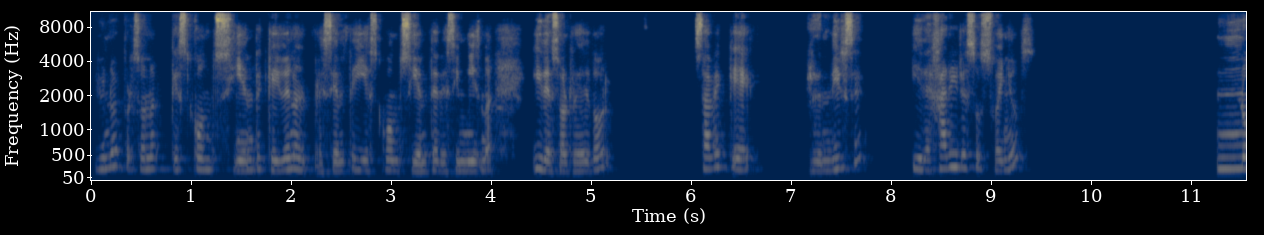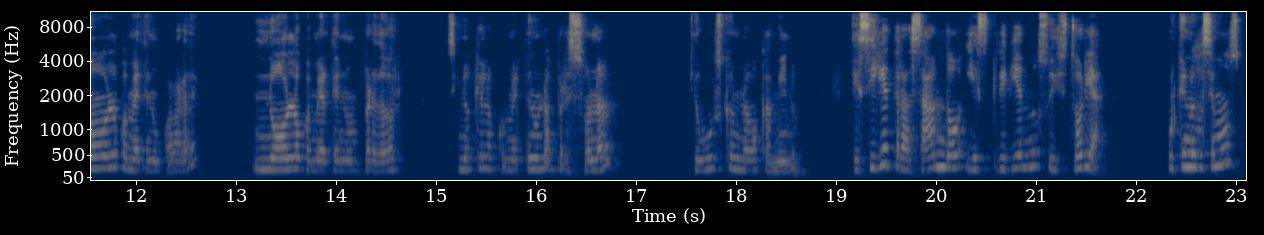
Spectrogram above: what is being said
y una persona que es consciente, que vive en el presente y es consciente de sí misma y de su alrededor, sabe que rendirse y dejar ir esos sueños no lo convierte en un cobarde, no lo convierte en un perdedor, sino que lo convierte en una persona que busca un nuevo camino, que sigue trazando y escribiendo su historia, porque nos hacemos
